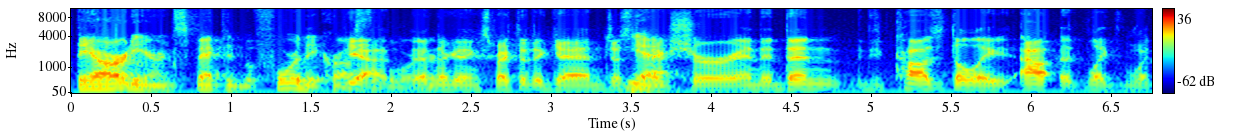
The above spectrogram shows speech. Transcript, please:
they already are inspected before they cross yeah, the border. and they're getting inspected again just Yeah. to make sure, and it then it caused delay out like what,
